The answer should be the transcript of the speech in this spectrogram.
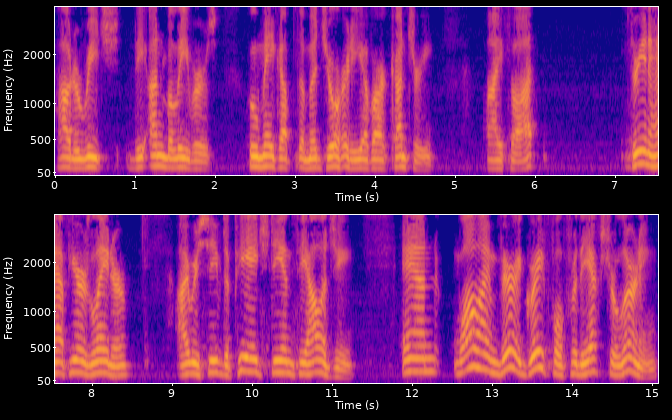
how to reach the unbelievers who make up the majority of our country, I thought. Three and a half years later, I received a PhD in theology, and while I'm very grateful for the extra learning,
